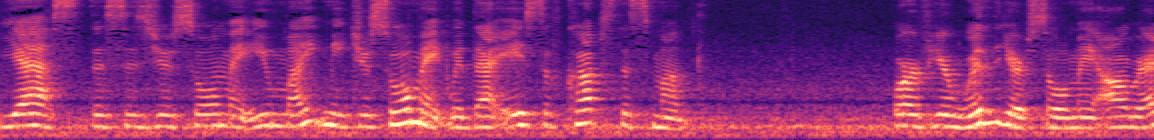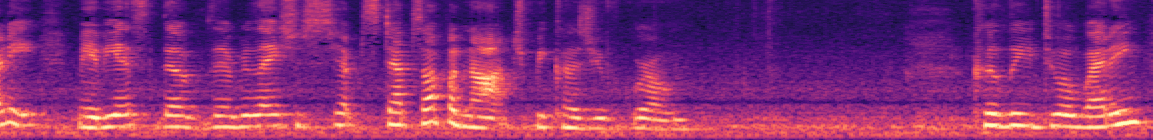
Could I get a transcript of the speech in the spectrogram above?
Yes, this is your soulmate. You might meet your soulmate with that Ace of Cups this month. Or if you're with your soulmate already, maybe it's the, the relationship steps up a notch because you've grown. Could lead to a wedding.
